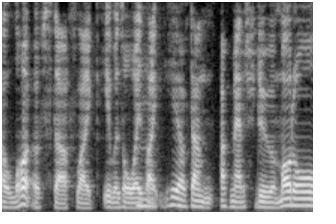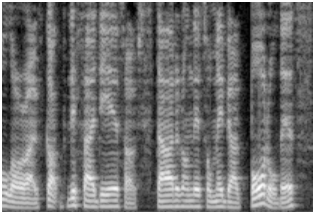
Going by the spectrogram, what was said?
a lot of stuff. Like it was always Mhm. like, here I've done, I've managed to do a model, or I've got this idea, so I've started on this, or maybe I've bought all this.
